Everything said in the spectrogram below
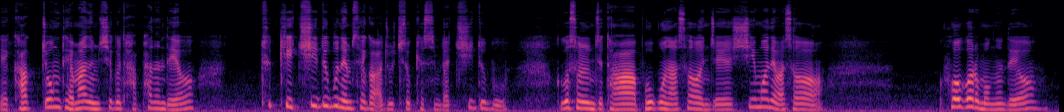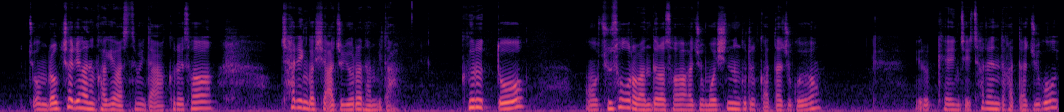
예, 각종 대만 음식을 다 파는데요. 특히 취두부 냄새가 아주 지독했습니다. 취두부. 그것을 이제 다 보고 나서 이제 시몬에 와서 허거를 먹는데요. 좀 럭셔리하는 가게 왔습니다. 그래서 차린 것이 아주 요란합니다. 그릇도 어, 주석으로 만들어서 아주 멋있는 그릇 갖다 주고요. 이렇게 이제 차례는데 갖다 주고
